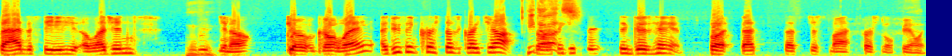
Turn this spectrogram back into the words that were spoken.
sad to see a legend, you know, go go away. I do think Chris does a great job. He so I think it's, it's in good hands. But that's that's just my personal feeling.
